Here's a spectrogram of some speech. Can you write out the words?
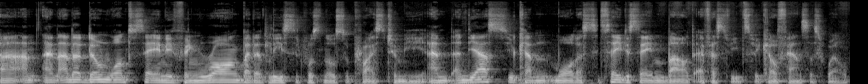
uh, and, and I don't want to say anything wrong, but at least it was no surprise to me. And and yes, you can more or less say the same about FSV Zwickau fans as well.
